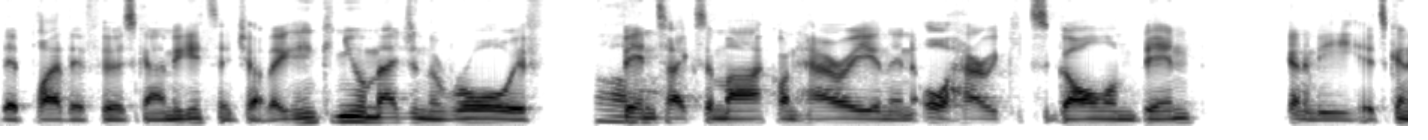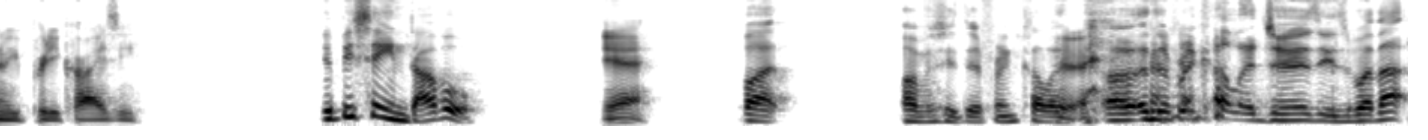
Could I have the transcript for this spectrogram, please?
they play their first game against each other. And can you imagine the raw if Oh, Ben takes a mark on Harry and then or Harry kicks a goal on Ben? It's gonna be it's gonna be pretty crazy. you'd be seeing double, Yeah. but obviously different color, Yeah. oh, different color jerseys. But that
